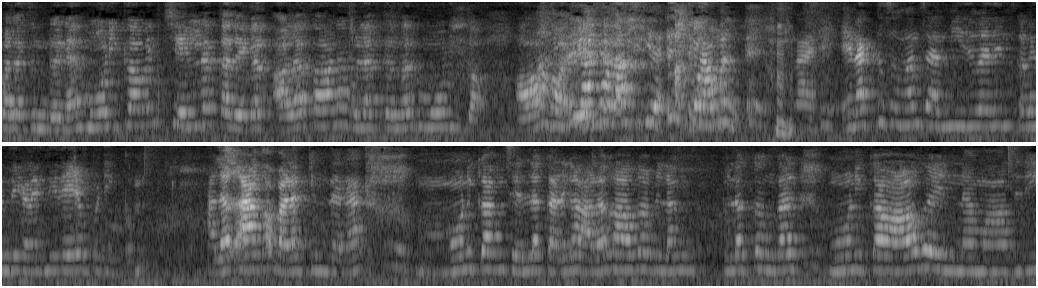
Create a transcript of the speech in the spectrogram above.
வளர்க்கின்றனர் மோனிகாவின் செல்ல கதைகள் அழகான விளக்கங்கள் மோனிகா. எனக்கு சுமன் சர்மி இருவரின் குழந்தைகளை நிறைய பிடிக்கும். அழகாக வளர்க்கின்றன. மோனிகாவின் செல்ல கதைகள் அழகாக விளங் விளக்கங்கள். மோனிகா ஆக என்ன மாதிரி?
